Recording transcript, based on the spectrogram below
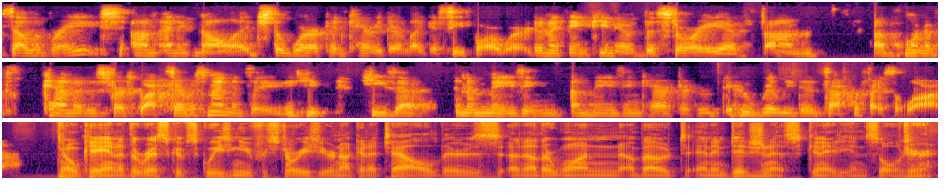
celebrate um, and acknowledge the work and carry their legacy forward. And I think, you know, the story of um, of one of Canada's first black servicemen. It's a, he he's a, an amazing amazing character who who really did sacrifice a lot. Okay, and at the risk of squeezing you for stories you're not going to tell, there's another one about an Indigenous Canadian soldier.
